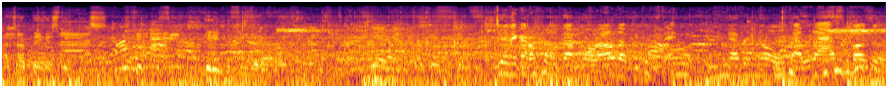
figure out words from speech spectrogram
That's our biggest weakness. Getting defeated. Getting defeated. Yeah. Yeah, they gotta hold that morale up because any, you never know that last buzzer.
